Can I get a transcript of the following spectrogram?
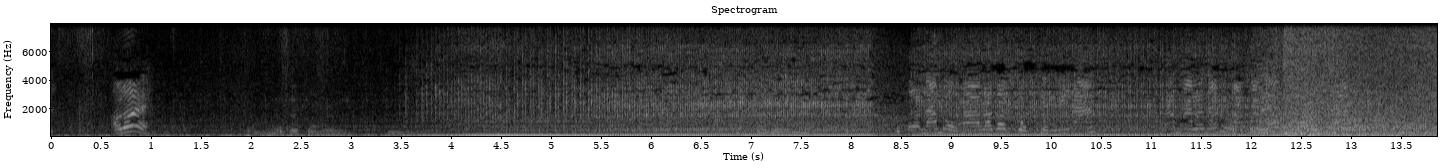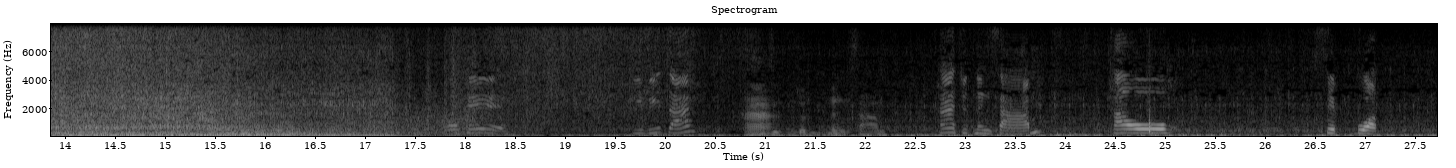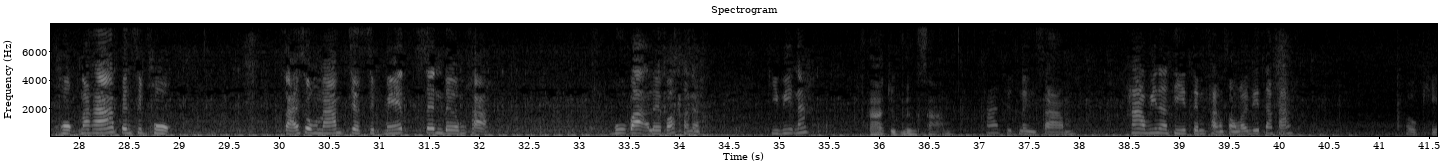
เอาเลย ใช่ตรงมือพอน้ำออกมาแล้วก็กดเข็มนี้นะ น้ำมาแล้วนะข้างหลังมาแล้วโอเค กี่วิจ๊ะห้าจุดหนึ่งสามห้าจุดหนึ่งสามเท่าสิบบวกหกนะคะ เป็นสิบหก สายส่งน้ำเจ็ดสิบเมตร เส้นเดิมค่ะ บูบะเลยบอสค่ะเนี่ยกี่วินะห้าจุดหนึ่งสามห้าจุดหนึ่งสามห้าวินาทีเต็มถังสองร้อยลิตรนะคะ โอเค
